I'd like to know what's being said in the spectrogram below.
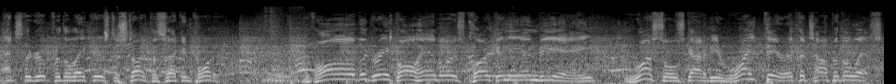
That's the group for the Lakers to start the second quarter. Of all the great ball handlers, Clark, in the NBA, Russell's got to be right there at the top of the list.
